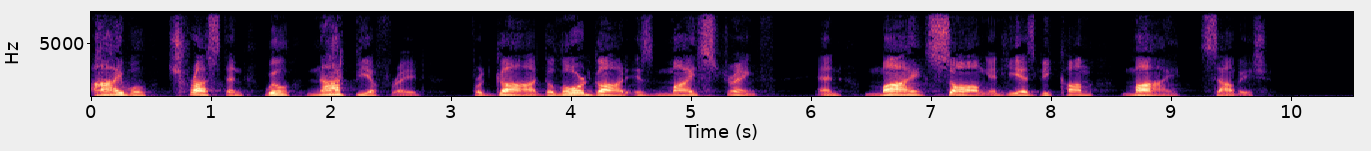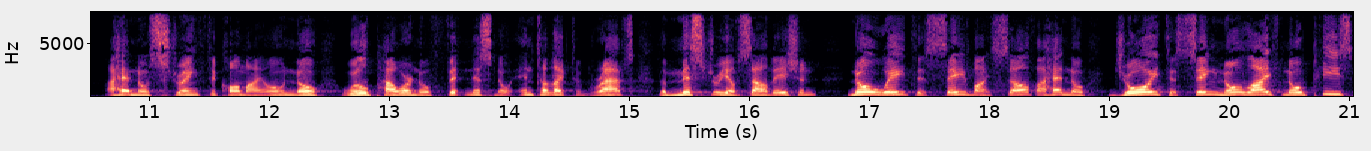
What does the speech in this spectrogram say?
I will trust and will not be afraid, for God, the Lord God, is my strength and my song, and He has become my salvation. I had no strength to call my own, no willpower, no fitness, no intellect to grasp the mystery of salvation. No way to save myself. I had no joy to sing, no life, no peace,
